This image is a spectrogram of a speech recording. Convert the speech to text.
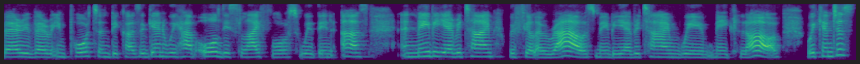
very very important because again we have all this life force within us. And maybe every time we feel aroused maybe every time we make love we can just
